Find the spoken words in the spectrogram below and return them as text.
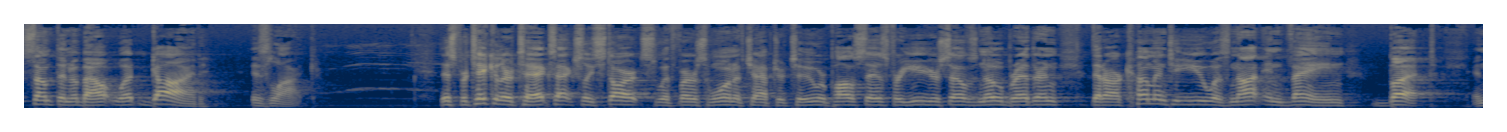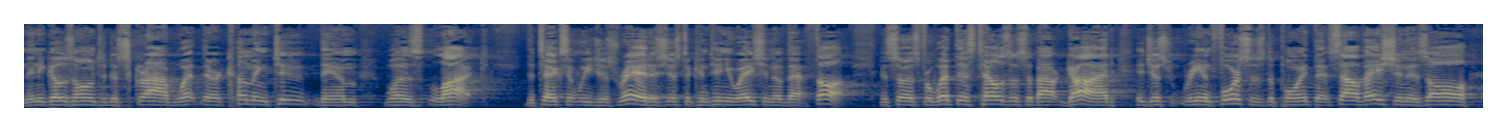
something about what God is like. This particular text actually starts with verse 1 of chapter 2, where Paul says, For you yourselves know, brethren, that our coming to you was not in vain, but. And then he goes on to describe what their coming to them was like. The text that we just read is just a continuation of that thought. And so, as for what this tells us about God, it just reinforces the point that salvation is all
